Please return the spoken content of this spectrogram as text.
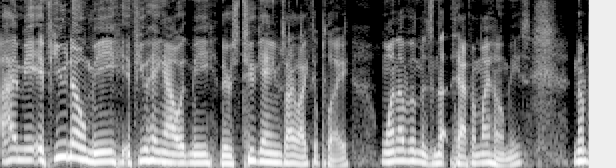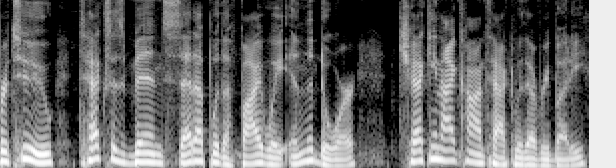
I mean, if you know me, if you hang out with me, there's two games I like to play. One of them is nut tapping my homies. Number two, Tex has been set up with a five way in the door, checking eye contact with everybody,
